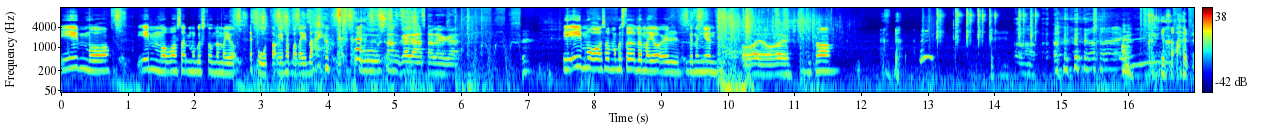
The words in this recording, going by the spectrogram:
I-aim mo. I-aim mo kung saan mo gusto lumayo. Eh putang ina patay tayo. Pusang gala talaga. I-aim mo kung saan mo gusto lumayo, Earl. Ganun yun. Okay, okay. Ito. ano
